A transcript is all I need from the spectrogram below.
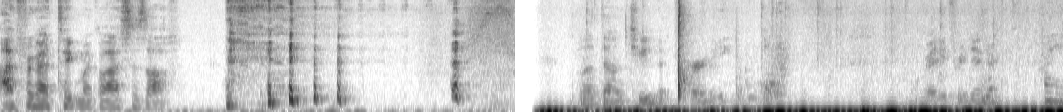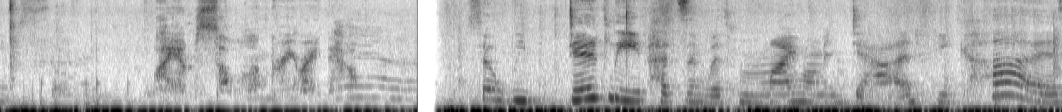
I forgot to take my glasses off. well, don't you look pretty? Ready for dinner? I am so ready. I am so hungry right now. So we did leave Hudson with my mom and dad because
